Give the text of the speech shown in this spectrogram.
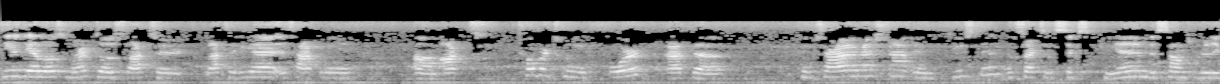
Dia de los Muertos Lotería is happening um, October 24th at the Cuchara restaurant in Houston. It starts at 6 p.m. This sounds really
